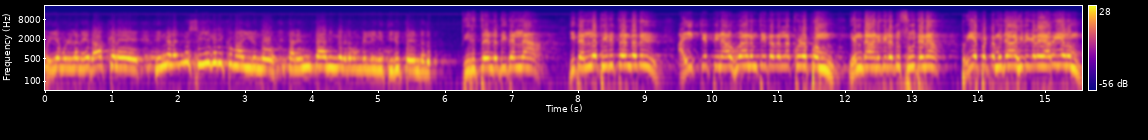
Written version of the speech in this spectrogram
പ്രിയമുള്ള നേതാക്കളെ നിങ്ങൾ എന്നെ സ്വീകരിക്കുമായിരുന്നു. ഞാൻ എന്താ നിങ്ങളുടെ മുമ്പിൽ ഇനി തിരുത്തേണ്ടത്? തിരുത്തേണ്ടത് ഇതല്ല. ഇതല്ല തിരുത്തേണ്ടത്. ഐക്യത്തിന് ആഹ്വാനം ചെയ്തതല്ല കുഴപ്പം. എന്താണ് ഇതിലത് സൂചന? പ്രിയപ്പെട്ട മുജാഹിദികളെ അറിയണം.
